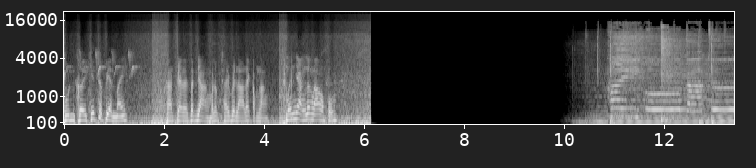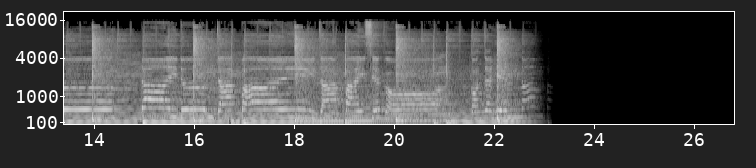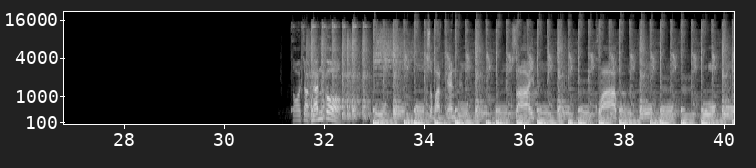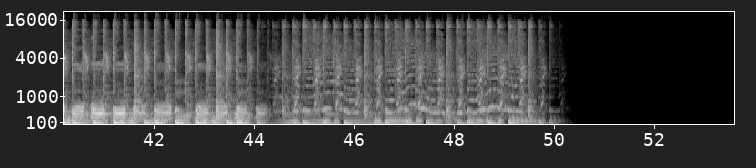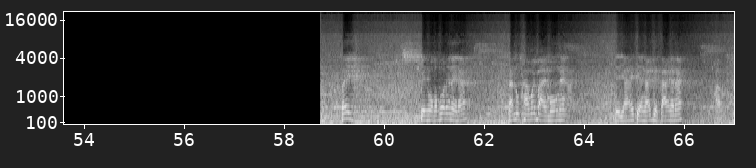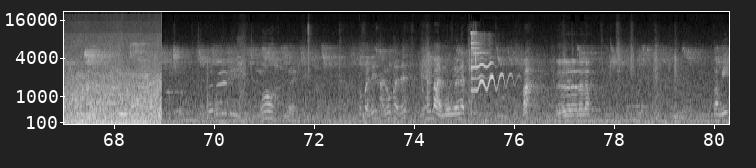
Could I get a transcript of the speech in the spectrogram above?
คุณเคยคิดจะเปลี่ยนไหม การเปลี่ยนอะไรสักอย่างมันต้องใช้เวลาและกำลัง เหมือนอย่างเรื่องราวของผม ต่อจากนั้นก็โบกโบกโบกสะบัดแขนโบกโบกโบกซ้ายโบกโบกโบกขวาโบกโบกโบกโบกโบกโบกโบกโบกโบกโบกโบกโบกโบกโบกเฮ้ย เปลี่ยนหัวกระโพดให้หน่อยนะนัดลูกค้าไว้บ่ายโมงเนี่ยอย่าอย่าให้เสียงานเสียการกันนะครับรูปไปได้ถ่ายรูปไปได้ยังไม่บ่ายโมงเลยเนี่ยมาเร็วเร็วเร็วเร็วตอนนี้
